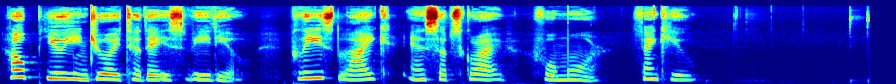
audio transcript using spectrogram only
Hope you enjoyed today's video. Please like and subscribe for more. Thank you.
